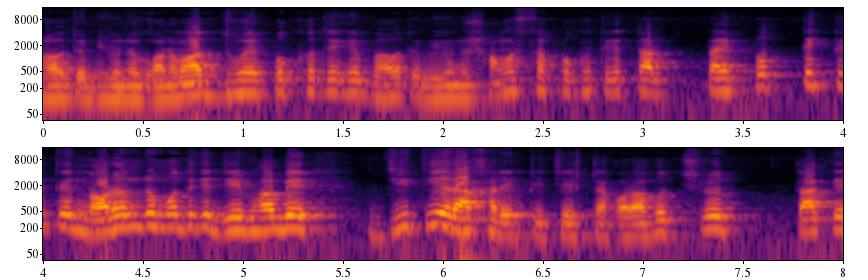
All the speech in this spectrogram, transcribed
ভারতের বিভিন্ন গণমাধ্যমের পক্ষ থেকে, ভারতের বিভিন্ন সংস্থার পক্ষ থেকে, তার প্রায় প্রত্যেকটিতে নরেন্দ্র মোদীকে যেভাবে জিতিয়ে রাখার একটি চেষ্টা করা হচ্ছিল, তাকে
